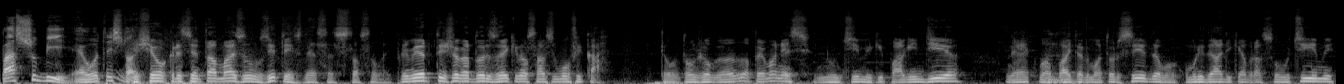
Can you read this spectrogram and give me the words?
para subir, é outra história. Deixa eu acrescentar mais uns itens nessa situação aí. Primeiro, tem jogadores aí que não sabem se vão ficar. Então estão jogando a permanência num time que paga em dia, né, com uma baita de uma torcida, uma comunidade que abraçou o time,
